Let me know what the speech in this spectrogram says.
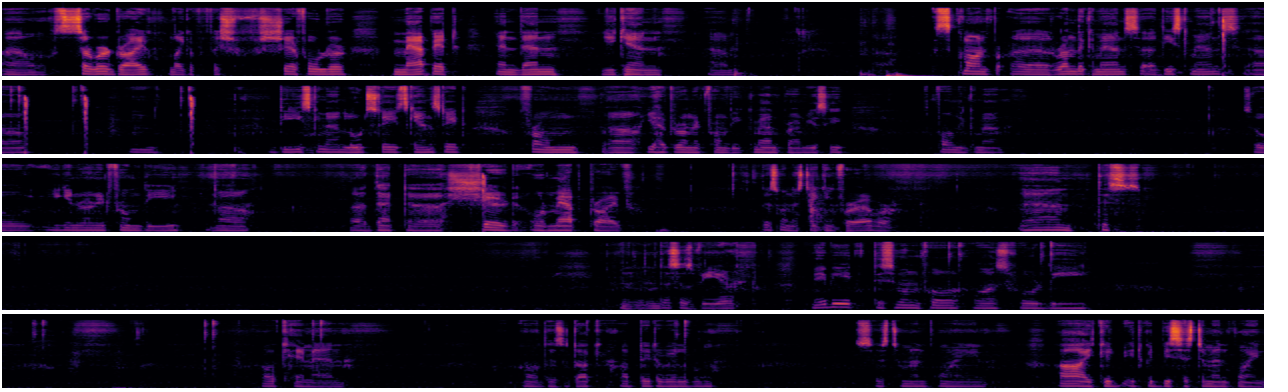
uh, server drive like a share folder map it and then you can um, command uh, run the commands uh, these commands uh, mm, these command load state scan state from uh, you have to run it from the command prompt you see following command so you can run it from the uh, uh, that uh, shared or map drive. This one is taking forever. And this hmm, this is weird. Maybe this one for was for the okay man oh there's a doc update available. System endpoint ah it could it could be system endpoint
